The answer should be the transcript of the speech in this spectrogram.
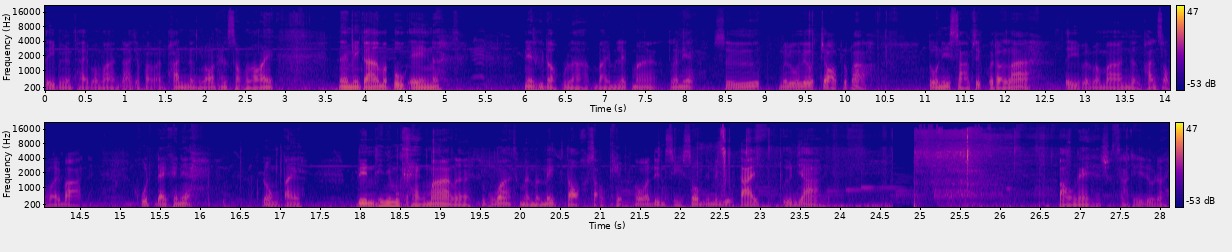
ตีเป็นเงินไทยประมาณน่าจะประมาณพันหนึ่งร้อยพันสองร้อยในอเมริกาก็มาปลูกเองนะ เนี่ยคือดอกกุหลาบใบมันเล็กมาก แล้วเนี่ยซื้อไม่รู้เขาเรียกว่าจอบหรือเปล่า ตัวนี้ 30 กว่าดอลลาร์ ตีเป็นประมาณ 1,200 บาท ขุดได้แค่เนี้ยลงไปดินที่นี่มันแข็งมากเลยถึงว่าทำไมมันไม่ตอกเสาเข็ม เพราะว่าดินสีส้มที่มันอยู่ใต้พื้นหญ้าเนี่ย เป่าไงสาธิตให้ดูหน่อย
